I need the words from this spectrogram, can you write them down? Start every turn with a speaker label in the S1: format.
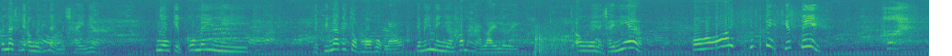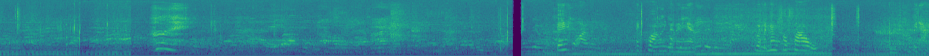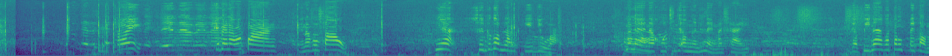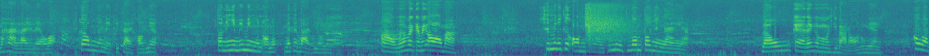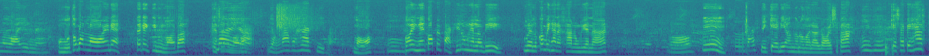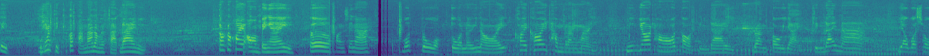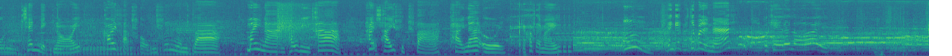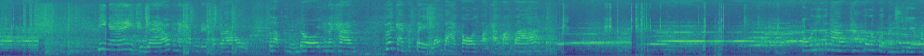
S1: ข้างหน้าฉันจะเอาเงินที่ไหนมาใช้เนี่ย เงินเก็บก็ไม่มี เดี๋ยวปีหน้าก็จบม .6 แล้ว ยังไม่มีเงินเข้ามหาลัยเลย จะเอาเงินไหนใช้เนี่ย โอ้ยคิดสิคิดสิเฮ้ยเฮ้ย
S2: เอ๊ะไอ้กวางมันเป็นอะไรเนี่ยทำไมมันนั่งเศร้าๆเข้าไปถาม เฮ้ยแกเป็นอะไรวะกวางไหนนั่งเศร้า
S1: เนี่ยฉันก็กำลังคิดอยู่อะเมื่อในอนาคตฉันจะเอาเงินที่ไหนมาใช้ เดี๋ยวปีหน้าก็ต้องไปต่อมหาลัยแล้วอะพี่ต้องเอาเงินไหนไปจ่ายเขาเนี่ย ตอนนี้ยังไม่มีเงินออมแม้แต่บาทเดียวเลย
S2: ๆอ้าวแล้วทำไมแกไม่ออมอะ
S1: ฉันไม่รู้จะออมยังไงฉันไม่รู้จะเริ่มต้นยังไงอะ
S2: แล้วแกได้เงินมากี่บาทหรอโรงเรียน
S1: ก็วันละร้อยเองนะ
S2: โอ้โหต้องวันร้อยเนี่ยแล้วแกกินถึงร้อยปะ แกใช้
S1: ไม่
S2: ถึงร้อยปะ
S1: อะอย่างมากก็ห้าสิบอะ
S2: หรอ
S1: อืม
S2: เฮ้ยงั้นก็ไปฝากที่โรงเรียนเราดิโรงเรียนเราก็มีธนาคารโรงเรียนนะ
S1: เหรอ
S2: อืมในแกนี่เอาเงินมาละร้อยใช่ปะ
S1: อือฮึ
S2: แกใช้ไปห้าสิบอีกห้าสิบก็สามารถนำไปฝากได้นี่ ก็ค่อยๆออมไปไง เออ ฟังฉันนะมดปลวกตัวน้อยๆ ค่อยๆทำรังใหม่ มิย่อท้อต่อสิ่งใด รังโตใหญ่จึงได้มา เยาวชน เช่นเด็กน้อย ค่อยสะสมซึ่งเงินตรา ไม่นานทวีค่า ให้ใช้ศึกษาภายหน้าเอ่ยแกเข้าใจไหม
S1: อืมงั้นแกพัชไปเลยนะ
S2: โอเคได้เลยนี่ไงถึงแล้วธนาคารโรงเรียนของเรา สนับสนุนโดยธนาคารเพื่อการเกษตรและสหกรณ์สาขาป่าซาวันนี้จะมาพาเพื่อนมาเปิดบัญชีครั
